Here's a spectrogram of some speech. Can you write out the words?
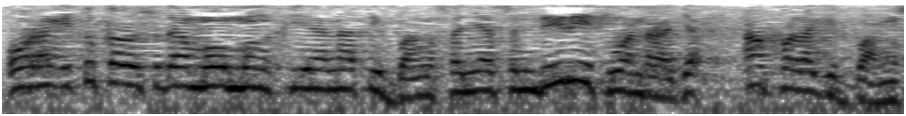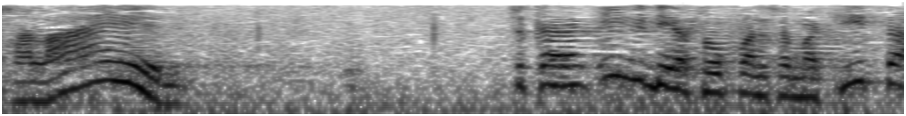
Orang itu kalau sudah mau mengkhianati bangsanya sendiri Tuan Raja. Apalagi bangsa lain. Sekarang ini dia sopan sama kita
